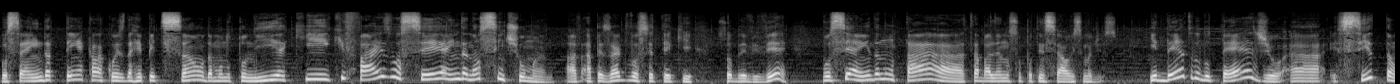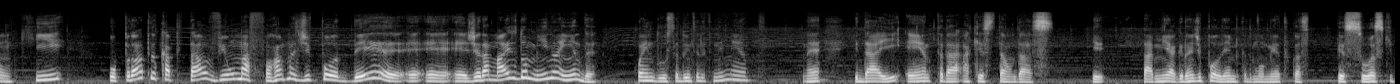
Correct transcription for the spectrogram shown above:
você ainda tem aquela coisa da repetição, da monotonia, que, que faz você ainda não se sentir humano. A- apesar de você ter que sobreviver, você ainda não está trabalhando o seu potencial em cima disso. E dentro do tédio, ah, citam que o próprio capital viu uma forma de poder é, é, é, gerar mais domínio ainda com a indústria do entretenimento, né? E daí entra a questão das que tá a minha grande polêmica do momento com as pessoas que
